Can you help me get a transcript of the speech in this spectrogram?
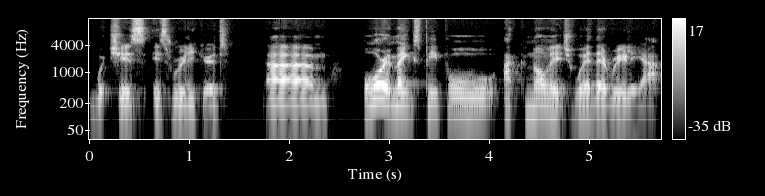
which is is really good um, or it makes people acknowledge where they're really at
